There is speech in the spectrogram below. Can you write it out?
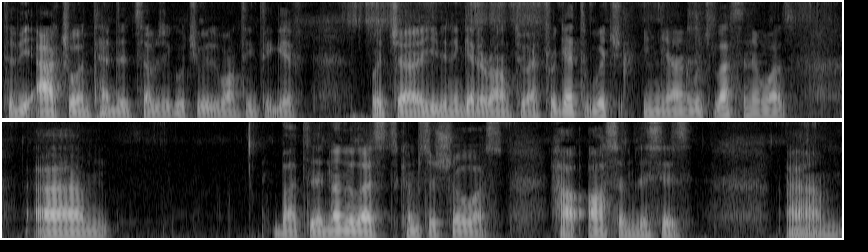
to the actual intended subject which he was wanting to give, which uh, he didn't get around to. I forget which inyan, which lesson it was, um, but uh, nonetheless, it comes to show us how awesome this is. Um,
